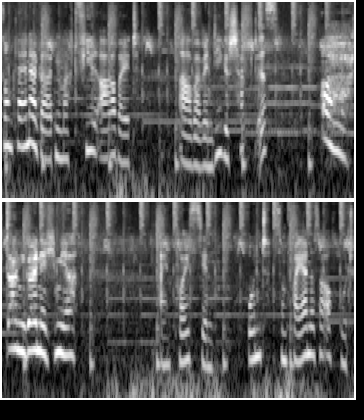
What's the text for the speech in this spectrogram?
so ein kleiner Garten macht viel Arbeit. Aber wenn die geschafft ist, oh, dann gönne ich mir ein Päuschen. Und zum Feiern ist er auch gut.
